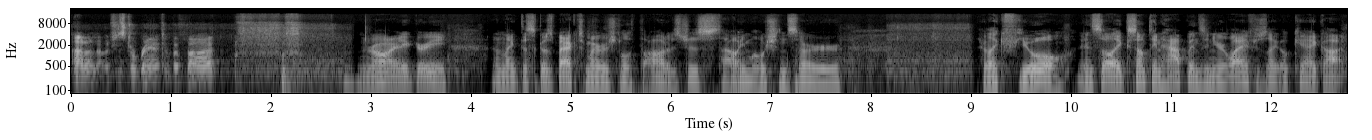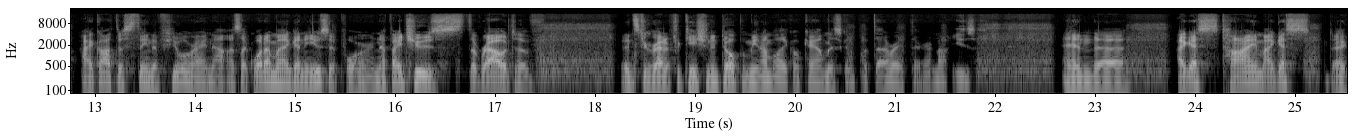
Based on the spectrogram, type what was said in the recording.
I don't know. Just a rant of a thought. no, I agree. And like this goes back to my original thought is just how emotions are they're like fuel. And so like something happens in your life, it's like, okay, I got I got this thing to fuel right now. It's like, what am I gonna use it for? And if I choose the route of instant gratification and dopamine, I'm like, okay, I'm just gonna put that right there and not use it. And uh I guess time, I guess uh,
